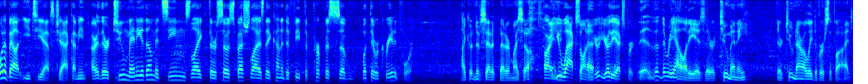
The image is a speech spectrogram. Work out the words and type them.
What about ETFs, Jack? I mean, are there too many of them? It seems like they're so specialized they kind of defeat the purpose of what they were created for. I couldn't have said it better myself. All right, you wax on it. Uh, You're, you're the expert. The, the reality is there are too many, they're too narrowly diversified,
